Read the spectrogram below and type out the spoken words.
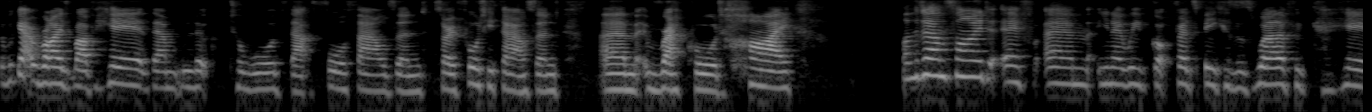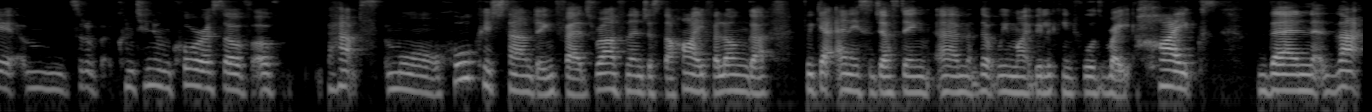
If we get a rise above here, then look towards that 4,000, sorry, 40,000 um, record high. On the downside, if um, you know we've got Fed speakers as well, if we hear um, sort of continuing chorus of of perhaps more hawkish sounding feds rather than just the high for longer. If we get any suggesting um, that we might be looking towards rate hikes, then that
